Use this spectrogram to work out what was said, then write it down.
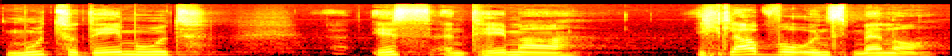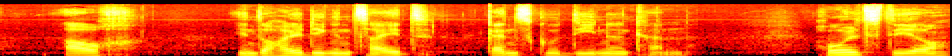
Mut zur Demut ist ein Thema, ich glaube, wo uns Männer auch in der heutigen Zeit ganz gut dienen kann. Hol's dir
